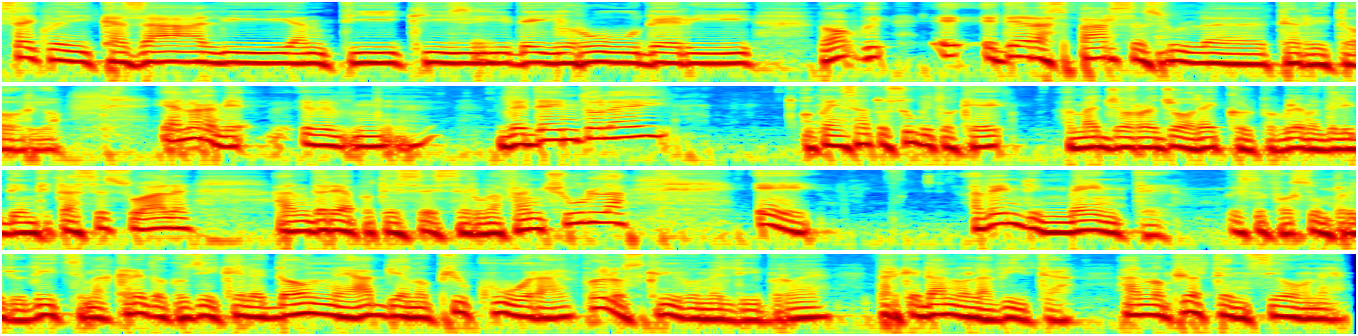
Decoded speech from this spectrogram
sai quei casali antichi sì. dei ruderi, no? ed era sparsa sul territorio. E allora mi, eh, vedendo lei ho pensato subito che a maggior ragione, ecco il problema dell'identità sessuale, Andrea potesse essere una fanciulla e avendo in mente questo è forse un pregiudizio, ma credo così che le donne abbiano più cura, e poi lo scrivo nel libro, eh, perché danno la vita, hanno più attenzione,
